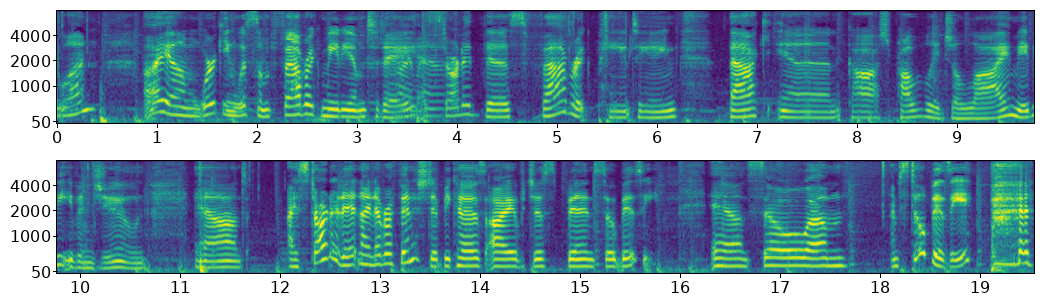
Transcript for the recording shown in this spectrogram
everyone. I am working with some fabric medium today. I started this fabric painting back in, gosh, probably July, maybe even June. And I started it and I never finished it because I've just been so busy. And so um, I'm still busy, but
